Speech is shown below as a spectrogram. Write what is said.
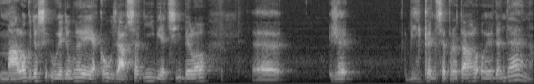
málo kdo si uvědomuje, jakou zásadní věcí bylo, eh, že víkend se protáhl o jeden den.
